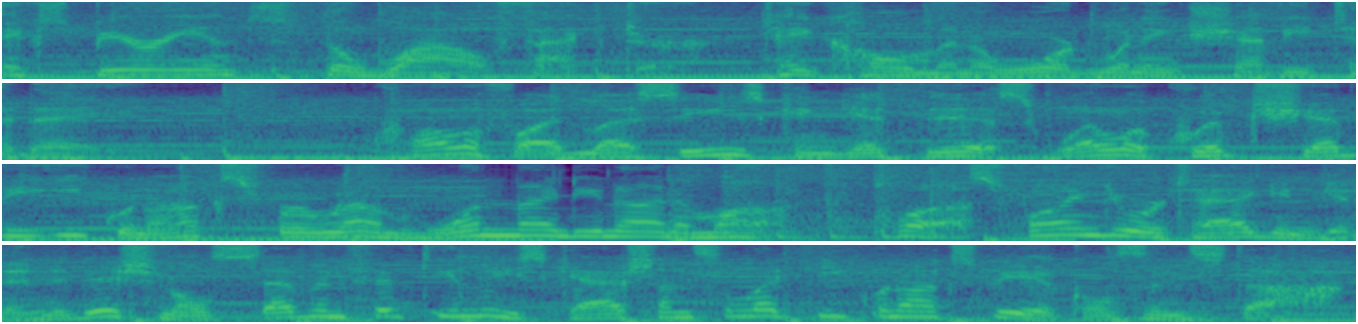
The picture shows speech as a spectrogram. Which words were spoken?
Experience the wow factor. Take home an award winning Chevy today. Qualified lessees can get this well-equipped Chevy Equinox for around $199 a month. Plus, find your tag and get an additional $750 lease cash on select Equinox vehicles in stock.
